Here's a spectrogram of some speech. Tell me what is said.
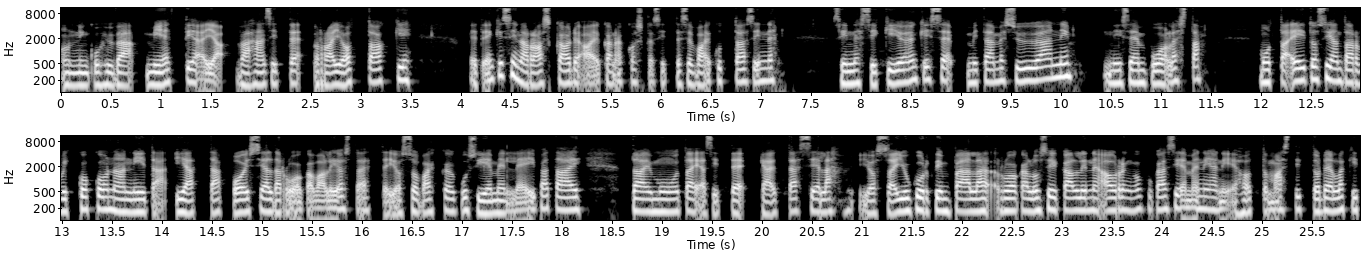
on niin kuin hyvä miettiä ja vähän sitten rajoittaakin, etenkin siinä raskauden aikana, koska sitten se vaikuttaa sinne sinne sikiöönkin se, mitä me syöään, niin, niin sen puolesta. Mutta ei tosiaan tarvitse kokonaan niitä jättää pois sieltä ruokavaliosta, että jos on vaikka joku siemenleipä tai, tai muuta ja sitten käyttää siellä jossain jukurtin päällä ruokalusikallinen auringonkukasiemeniä, niin ehdottomasti todellakin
